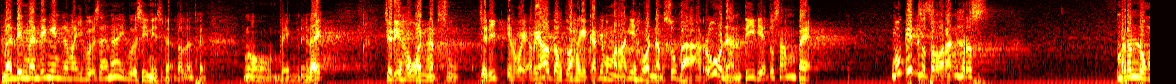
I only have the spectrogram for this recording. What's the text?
Banding bandingin sama ibu sana, ibu sini sudah. Kalau ada ngobeng nih, baik. Jadi hawa nafsu. Jadi real tuh hakikatnya memerangi hawa nafsu baru nanti dia itu sampai. Mungkin seseorang harus merenung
